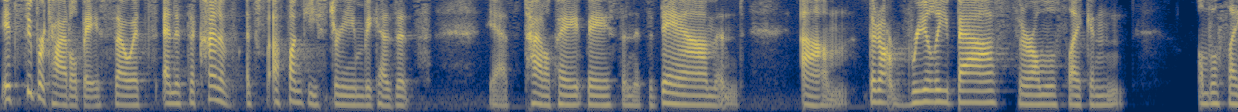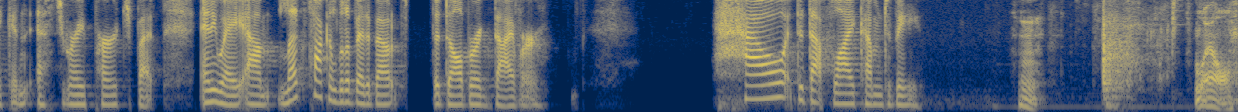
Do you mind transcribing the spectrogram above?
It's super tidal based, so it's and it's a kind of it's a funky stream because it's yeah it's tidal based and it's a dam and um, they're not really bass. They're almost like an almost like an estuary perch. But anyway, um, let's talk a little bit about the Dahlberg diver. How did that fly come to be? Hmm. Well,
